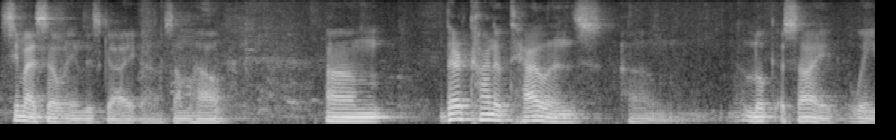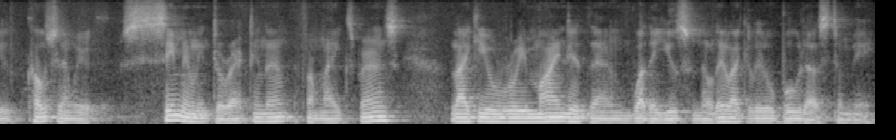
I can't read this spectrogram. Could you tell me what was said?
see myself in this guy uh, somehow. Um, their kind of talents um, look aside when you coach them, we're seemingly directing them from my experience, like you reminded them what they used to know. They're like little Buddhas to me.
